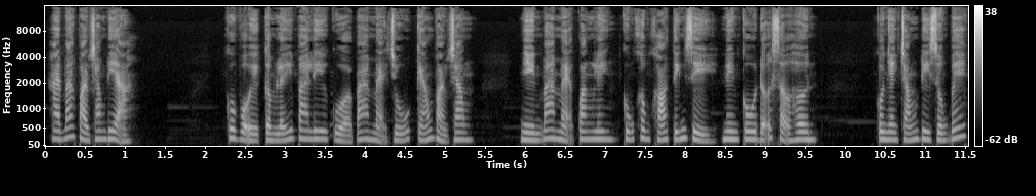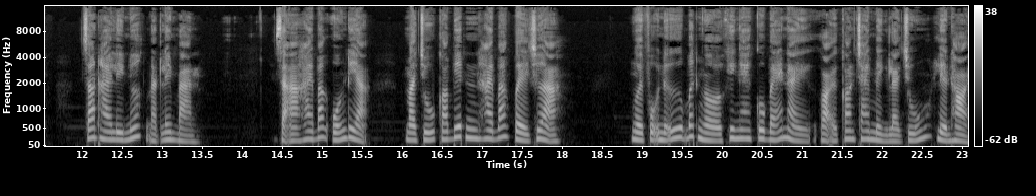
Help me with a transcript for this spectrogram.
Hai bác vào trong đi ạ? Cô vội cầm lấy vali của ba mẹ chú kéo vào trong. Nhìn ba mẹ Quang Linh cũng không khó tính gì nên cô đỡ sợ hơn. Cô nhanh chóng đi xuống bếp, rót hai ly nước đặt lên bàn. Dạ hai bác uống đi ạ. Mà chú có biết hai bác về chưa ạ? Người phụ nữ bất ngờ khi nghe cô bé này gọi con trai mình là chú liền hỏi.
